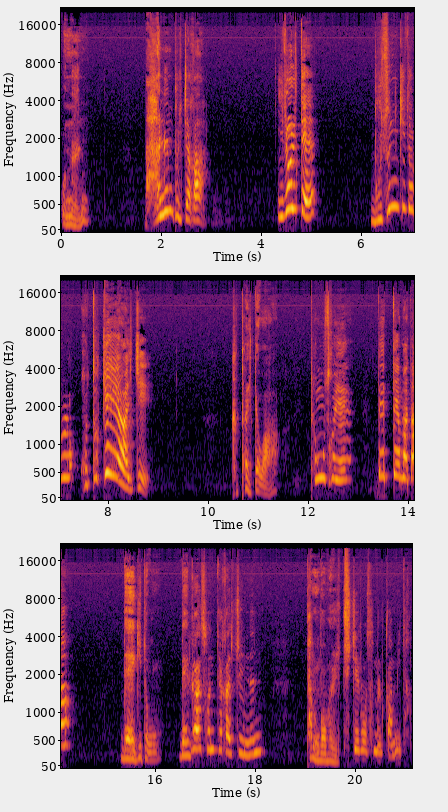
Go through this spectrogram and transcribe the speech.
오늘은 많은 불자가 이럴 때 무슨 기도를 어떻게 해야 할지 급할 때와 평소에 때때마다 내 기도, 내가 선택할 수 있는 방법을 취재로 삼을까 합니다.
